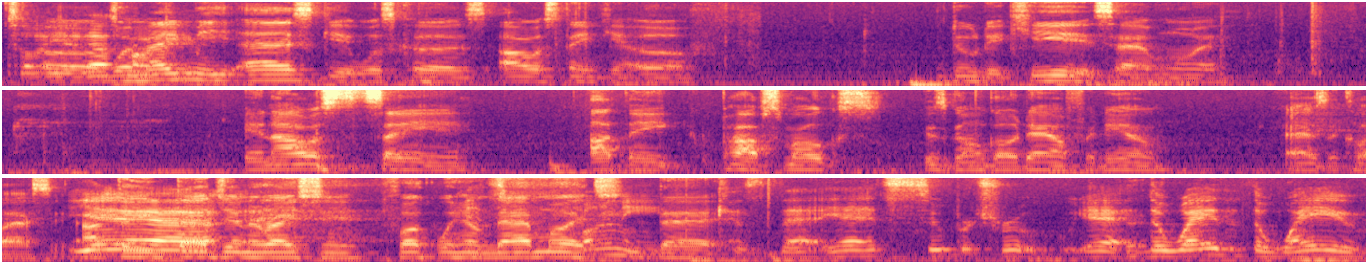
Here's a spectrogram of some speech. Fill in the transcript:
So Uh, yeah, that's what made pick. me ask it was because I was thinking of, do the kids have one? And I was saying, I think Pop Smokes is gonna go down for them as a classic. I think that generation fuck with him It's that much funny that because that yeah, it's super true. Yeah, the way that the wave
